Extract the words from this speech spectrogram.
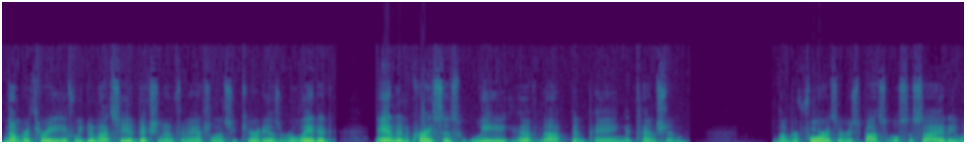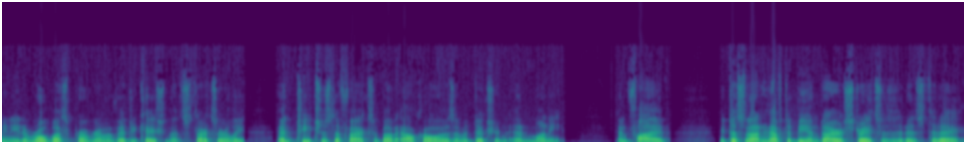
Number three, if we do not see addiction and financial insecurity as related and in crisis, we have not been paying attention. Number four, as a responsible society, we need a robust program of education that starts early and teaches the facts about alcoholism, addiction, and money. And five, it does not have to be in dire straits as it is today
